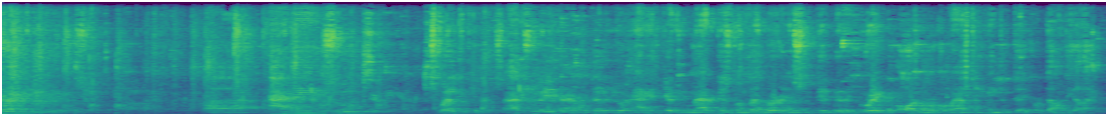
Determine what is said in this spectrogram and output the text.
20 years. Uh, Annie Zoom, 12 years. Actually, I to tell you, Annie is getting married this November, and she did me the great honor of asking me to take her down the aisle.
